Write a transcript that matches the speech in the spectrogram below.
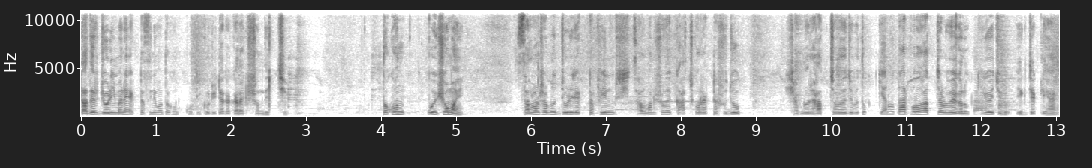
তাদের জড়ি মানে একটা সিনেমা তখন কোটি কোটি টাকা কালেকশন দিচ্ছে। তখন ওই সময় সালমান শাবনুর জড়ির একটা ফিল্ম সালমানের সঙ্গে কাজ করার একটা সুযোগ শাবনুরের হাতছাড় হয়ে যাবে। তো কেন তারপরও হাতছাড় হয়ে গেল? কী হয়েছিল? এক্স্যাক্টলি হ্যাঁ।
